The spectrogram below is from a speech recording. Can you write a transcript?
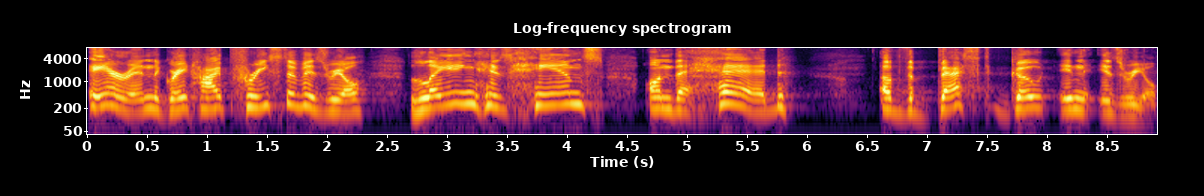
Aaron, the great high priest of Israel, laying his hands on the head of the best goat in Israel.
